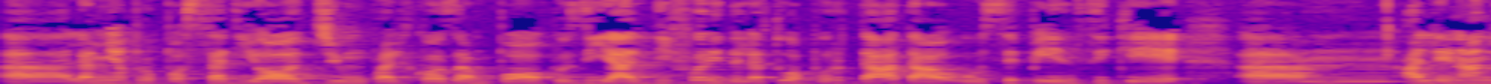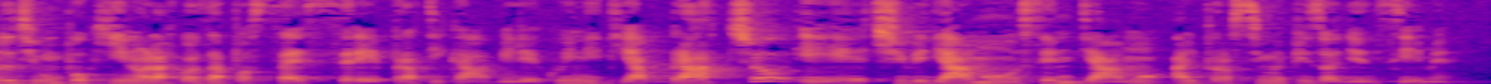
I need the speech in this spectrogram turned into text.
uh, la mia proposta di oggi un qualcosa un po' così al di fuori della tua portata o se pensi che um, allenandoti un pochino la cosa possa essere praticabile. Quindi ti abbraccio e ci vediamo o sentiamo al prossimo episodio insieme.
